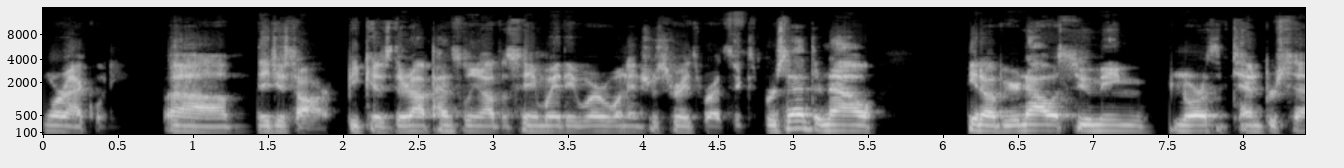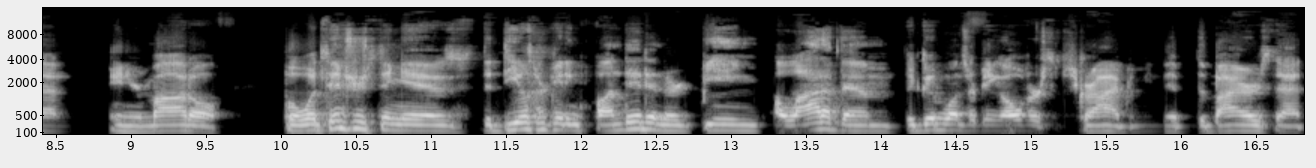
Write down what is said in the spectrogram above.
more equity. Um, they just are because they're not penciling out the same way they were when interest rates were at six percent. They're now, you know, if you're now assuming north of ten percent in your model. But what's interesting is the deals are getting funded and they're being a lot of them. The good ones are being oversubscribed. I mean, the, the buyers that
